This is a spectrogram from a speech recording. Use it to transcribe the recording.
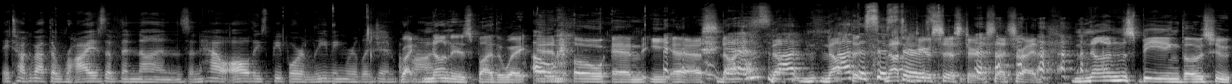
they talk about the rise of the nones and how all these people are leaving religion behind. Right. None is, by the way, oh. N O N E S. not- Oh. Yes, not- not the sisters. Not the dear sisters. sisters. That's right. Nones being those who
